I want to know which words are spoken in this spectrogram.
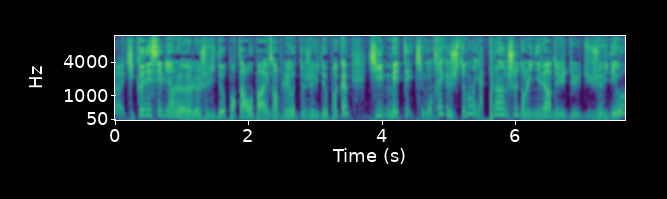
euh, qui connaissaient bien le, jeu vidéo, Pantaro par exemple et autres de jeuxvideo.com, qui, qui montraient que justement il y a plein de jeux dans l'univers du, jeu vidéo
